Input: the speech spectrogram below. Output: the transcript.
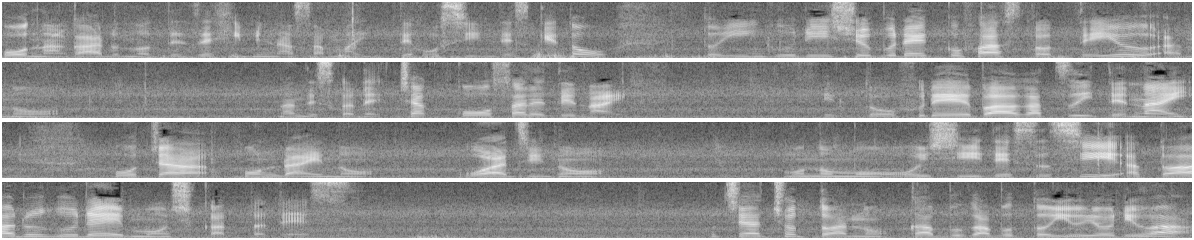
コーナーがあるのでぜひ皆様行ってほしいんですけどイングリッシュブレックファストっていうあの何ですかね着香されてない、えっと、フレーバーがついてない紅茶本来のお味のものも美味しいですしあとアールグレイも美味しかったです。こちらちょっとあのガブガブというよりは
